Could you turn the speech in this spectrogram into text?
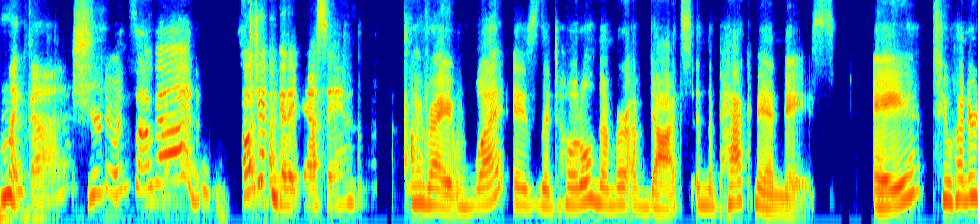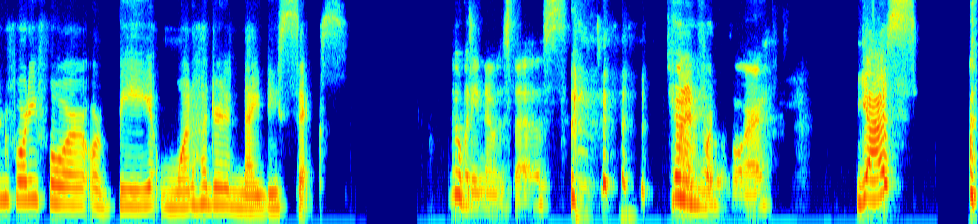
Oh my gosh. You're doing so good. Told you I'm good at guessing. All right. What is the total number of dots in the Pac Man maze? A. 244 or B. 196? Nobody knows those. 244. Yes.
